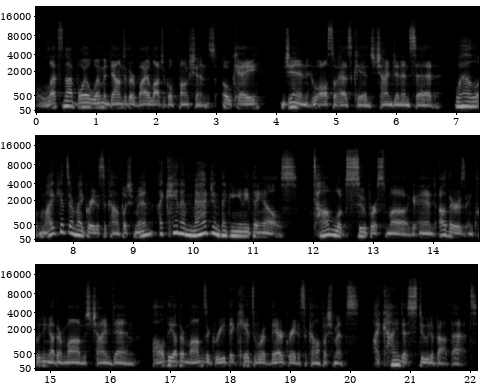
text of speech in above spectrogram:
let's not boil women down to their biological functions, okay? Jen, who also has kids, chimed in and said, Well, my kids are my greatest accomplishment. I can't imagine thinking anything else. Tom looked super smug, and others, including other moms, chimed in. All the other moms agreed that kids were their greatest accomplishments. I kinda stewed about that.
